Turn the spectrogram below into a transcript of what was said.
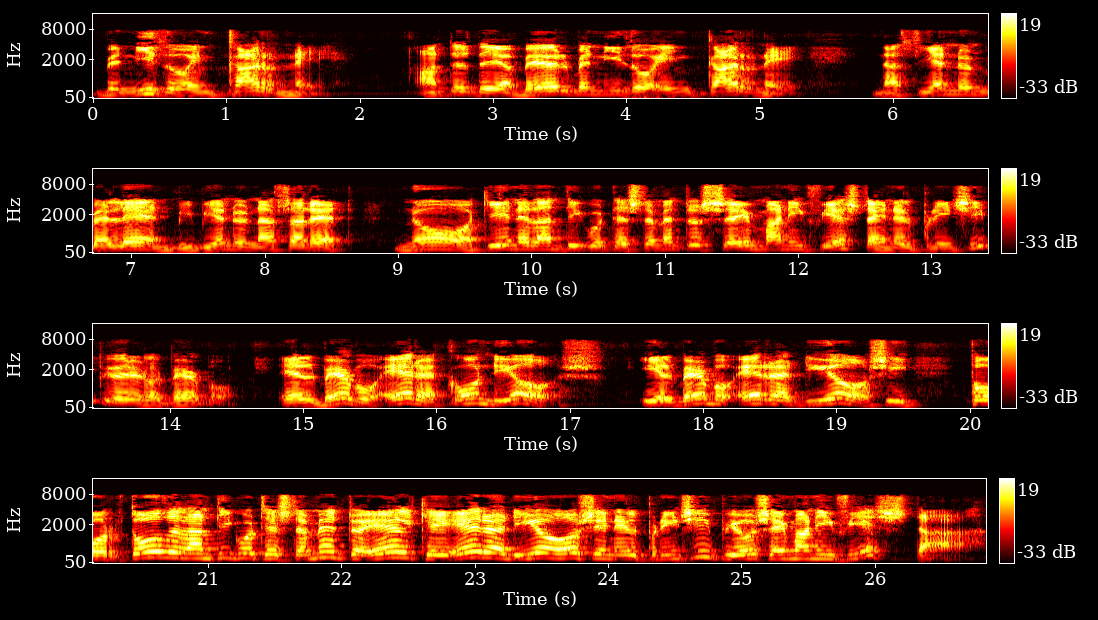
venido en carne antes de haber venido en carne, naciendo en Belén, viviendo en Nazaret. No, aquí en el Antiguo Testamento se manifiesta, en el principio era el verbo. El verbo era con Dios y el verbo era Dios y por todo el Antiguo Testamento el que era Dios en el principio se manifiesta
